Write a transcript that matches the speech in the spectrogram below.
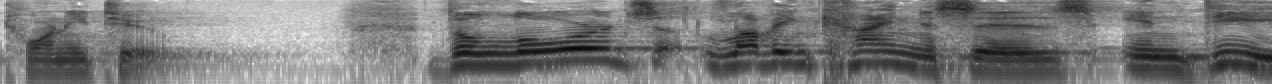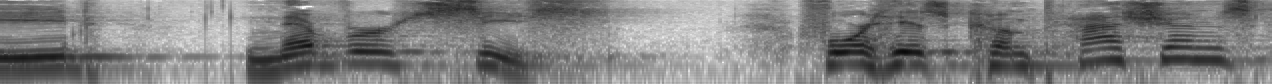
22. The Lord's loving kindnesses indeed never cease, for his compassions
